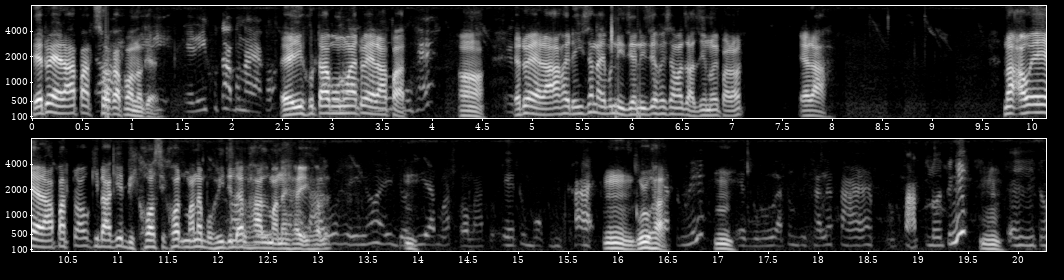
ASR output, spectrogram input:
এইটো এৰাপাত চাওক অ, আপোনালোকে। এৰী- সূতা বনাই আকৌ। এৰী সূতা বনোৱা এইটো এৰাপাত। অঁ এইটো এৰা হৈ দেখিছে নাই? এইবোৰ নিজে নিজে হৈছে আমাৰ জাজি নৈ পাৰত। এৰা। ন আৰু এই এৰাপাতটো আৰু কিবা কিবি বিষৰ চিষত মানে বহি দিলে ভাল মানে হেৰি হ'লে। হেৰি গুৰুহা। গুৰুহাটো বিষালে তাৰ পাত লৈ পিনি এইটো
